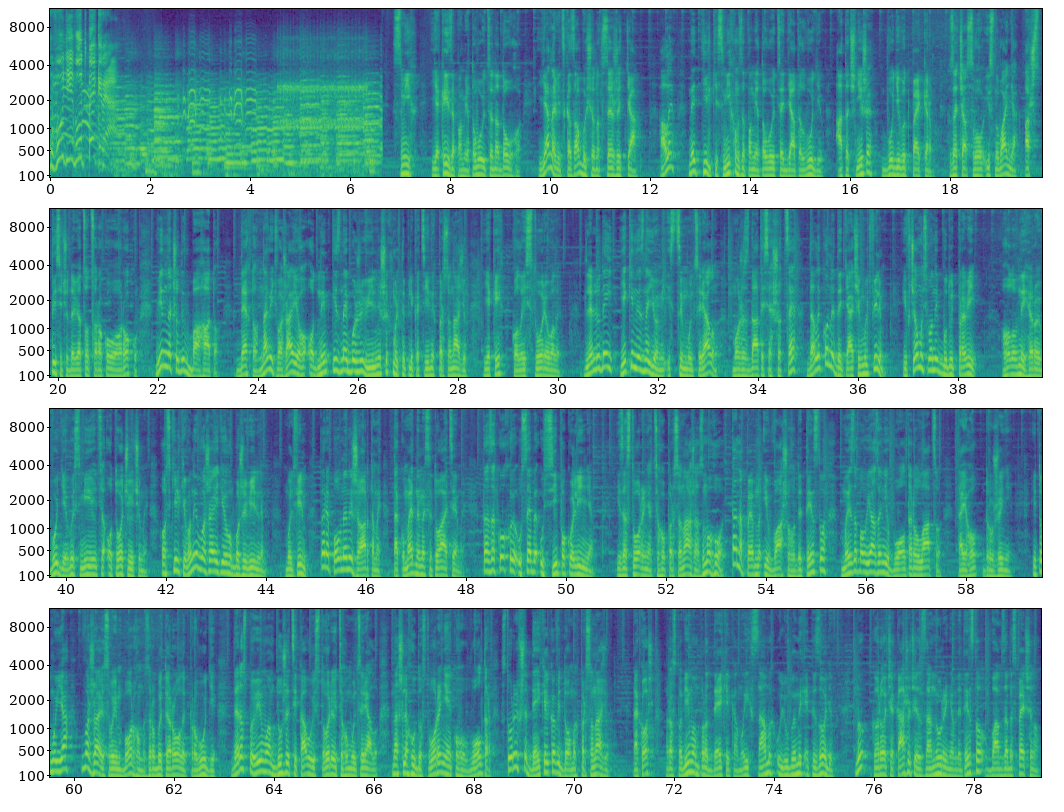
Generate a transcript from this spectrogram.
Вуді Вудпекера. Сміх, який запам'ятовується надовго. Я навіть сказав би, що на все життя. Але не тільки сміхом запам'ятовується дятел Вудів, а точніше Вуді Вудпекер. За час свого існування, аж з 1940 року, він начудив багато. Дехто навіть вважає його одним із найбожевільніших мультиплікаційних персонажів, яких колись створювали. Для людей, які не знайомі із цим мультсеріалом, може здатися, що це далеко не дитячий мультфільм, і в чомусь вони будуть праві. Головний герой Вуді висміюється оточуючими, оскільки вони вважають його божевільним. Мультфільм переповнений жартами та кумедними ситуаціями та закохує у себе усі покоління. І за створення цього персонажа з мого та напевно і вашого дитинства ми зобов'язані Волтеру Лацу та його дружині. І тому я вважаю своїм боргом зробити ролик про Вуді, де розповім вам дуже цікаву історію цього мультсеріалу, на шляху до створення якого Волтер створив ще декілька відомих персонажів. Також розповім вам про декілька моїх самих улюблених епізодів. Ну, коротше кажучи, занурення в дитинство вам забезпечено.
